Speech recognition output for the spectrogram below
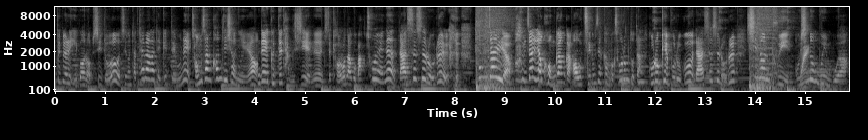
특별히 입원 없이도 지금 다 퇴마가 됐기 때문에 정상 컨디션이에요. 근데 그때 당시에는 진짜 결혼하고 막 초에는 나 스스로를 폼잘려, 폼잘려 건강감. 어우 지금 생각하면 막 소름 돋아. 그렇게 부르고 나 스스로를 신혼 부인. 어, 신혼 부인 뭐야?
